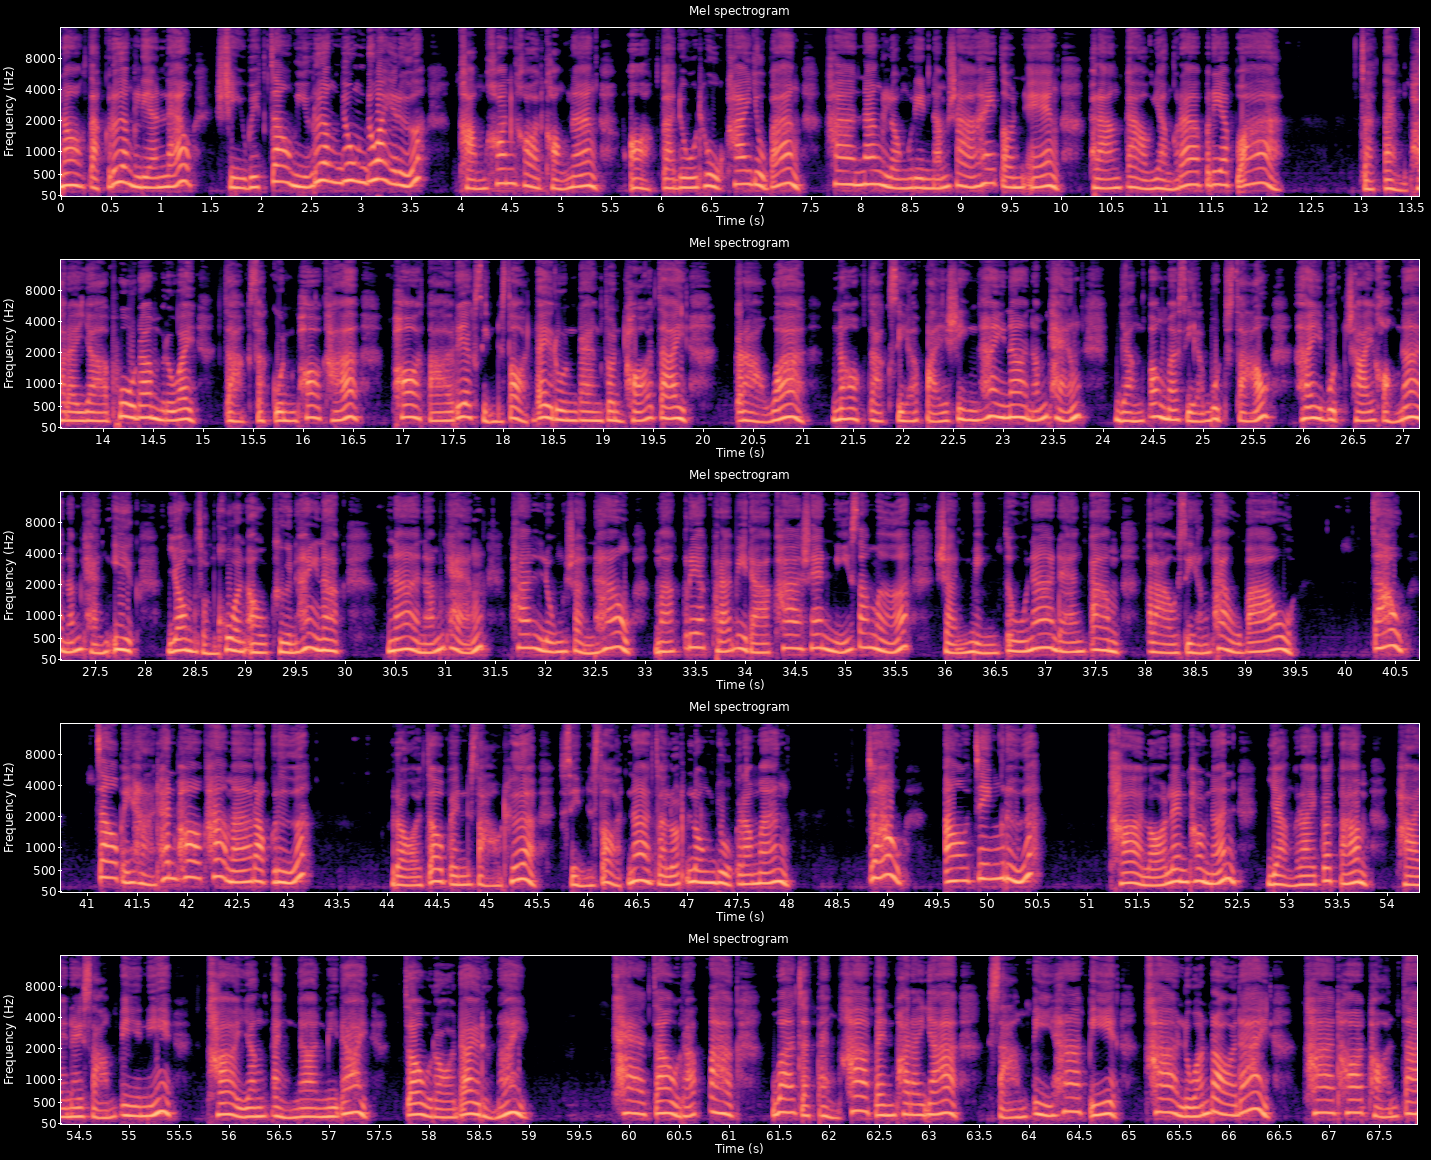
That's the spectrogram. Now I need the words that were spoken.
นอกจากเรื่องเรียนแล้ว ชีวิตเจ้ามีเรื่องยุ่งด้วยหรือคำค่อนขอดของนาง ออกจะดูถูกข้าอยู่บ้างข้านั่งลงรินน้ำชาให้ตนเอง พลางกล่าวอย่างราบเรียบว่า จะแต่งภรรยาผู้ร่ำรวย จากสกุลพ่อค้า พ่อตาเรียกสินสอดได้รุนแรงจนท้อใจ กล่าวว่านอกจากเสียไปชิงให้หน้าน้ำแข็ง ยังต้องมาเสียบุตรสาว ให้บุตรชายของหน้าน้ำแข็งอีก ย่อมสมควรเอาคืนให้หนักหน้าน้ำแข็ง ท่านลุงเฉินเฮามักเรียกพระบิดาข้าเช่นนี้เสมอ เฉินหมิงจูหน้าแดงกำกล่าวเสียงแผ่วเบา เจ้า เจ้าไปหาท่านพ่อข้ามาหรอกหรือ รอเจ้าเป็นสาวเทื่อ สินสอดน่าจะลดลงอยู่กระมัง เจ้า เอาจริงหรือข้าล้อเล่นเท่านั้น อย่างไรก็ตาม ภายในสามปีนี้ข้ายังแต่งงานมิได้ เจ้ารอได้หรือไม่ แค่เจ้ารับปากว่าจะแต่งข้าเป็นภรรยาสามปีห้าปีข้าล้วนรอได้ ข้าทอดถอนใจ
